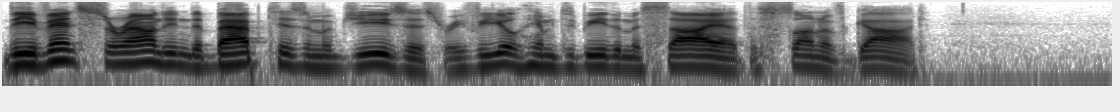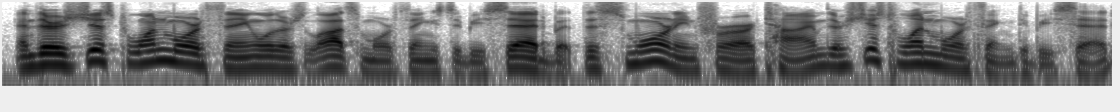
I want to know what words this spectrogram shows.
The events surrounding the baptism of Jesus reveal him to be the Messiah, the Son of God. And there's just one more thing. Well, there's lots more things to be said, but this morning, for our time, there's just one more thing to be said.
